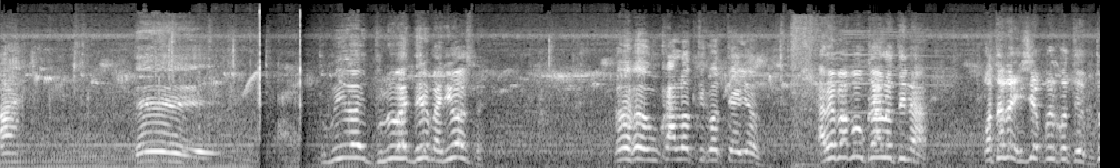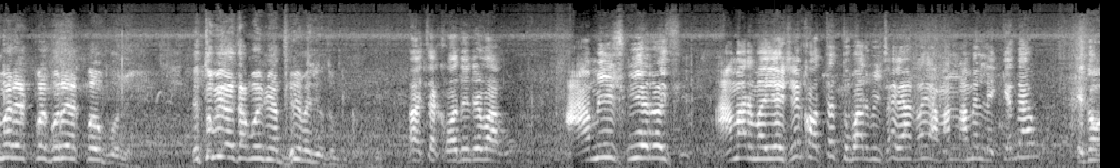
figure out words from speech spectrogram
আয়। এ তুমি ওই দুলু ভাই ধরে মারিও আছে? উকালতি করতে আরে বাবু কালতি না। কথাটা হিসেব করে করতে হবে। তোমার এক পা ঘরে এক পা উপরে। তুমি ওই মিয়া ধরে মারিও তুমি। আচ্ছা কদিনে বাবু? আমি শুয়ে রয়েছি আমার মেয়ে এসে করতে তোমার বিষয় আসায় আমার নামে লিখে দাও। এখন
